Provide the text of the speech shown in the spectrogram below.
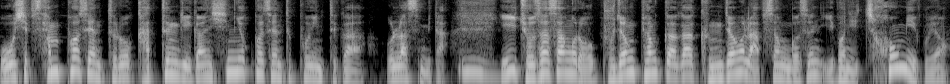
53%로 같은 기간 16%포인트가 올랐습니다. 음. 이 조사상으로 부정평가가 긍정을 앞선 것은 이번이 처음이고요.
